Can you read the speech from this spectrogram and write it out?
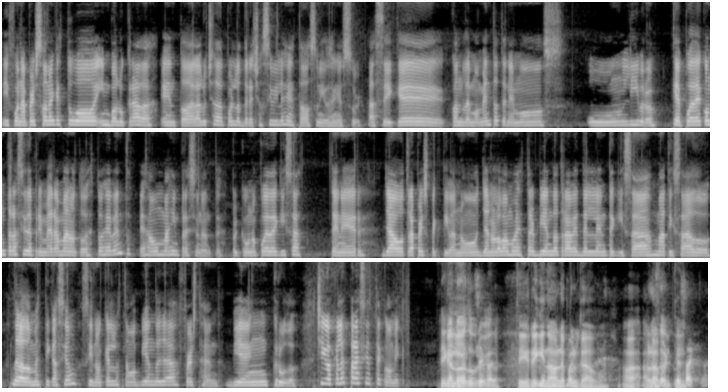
y fue una persona que estuvo involucrada en toda la lucha por los derechos civiles en Estados Unidos, en el sur. Así que cuando de momento tenemos un libro que puede contar así de primera mano todos estos eventos, es aún más impresionante, porque uno puede quizás tener ya otra perspectiva, no, ya no lo vamos a estar viendo a través del lente quizás matizado de la domesticación, sino que lo estamos viendo ya first hand, bien crudo. Chicos, ¿qué les pareció este cómic? Tú Sí, primero. Sí, Ricky, no hables por Gabo. Ha- Habla por ti. Exacto.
